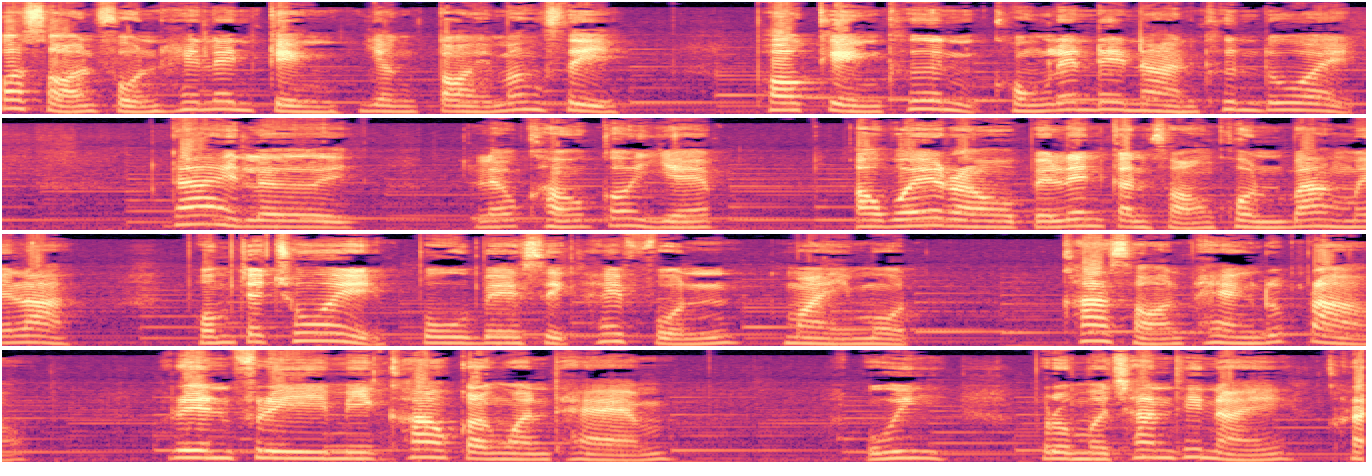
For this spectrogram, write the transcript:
ก็สอนฝนให้เล่นเก่งอย่างต่อยมั่งสิ พอเก่งขึ้นคงเล่นได้นานขึ้นด้วย ได้เลย แล้วเขาก็เย็บ เอาไว้เราไปเล่นกันสองคนบ้างไหมล่ะ ผมจะช่วยปูเบสิกให้ฝนใหม่หมด ค่าสอนแพงหรือเปล่า เรียนฟรีมีข้าวกลางวันแถม อุ้ยโปรโมชั่นที่ไหน ใคร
